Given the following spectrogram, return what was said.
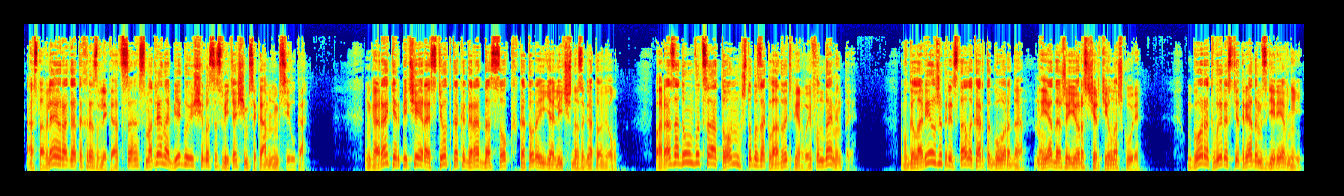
Оставляю рогатых развлекаться, смотря на бегающего со светящимся камнем силка. Гора кирпичей растет, как и гора досок, которые я лично заготовил. Пора задумываться о том, чтобы закладывать первые фундаменты. В голове уже предстала карта города, я даже ее расчертил на шкуре. Город вырастет рядом с деревней,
